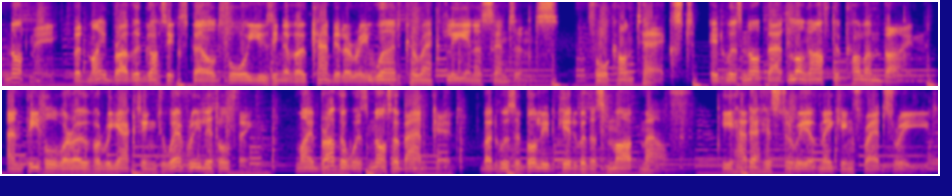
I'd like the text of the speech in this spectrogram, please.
Not me, but my brother got expelled for using a vocabulary word correctly in a sentence. For context, it was not that long after Columbine, and people were overreacting to every little thing. My brother was not a bad kid, but was a bullied kid with a smart mouth. He had a history of making threats read.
